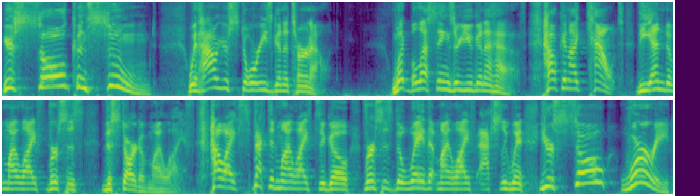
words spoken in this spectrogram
You're so consumed with how your story's going to turn out. What blessings are you going to have? How can I count the end of my life versus the start of my life? How I expected my life to go versus the way that my life actually went. You're so worried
